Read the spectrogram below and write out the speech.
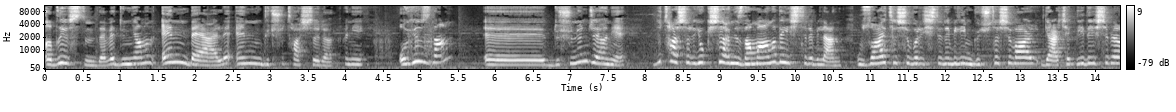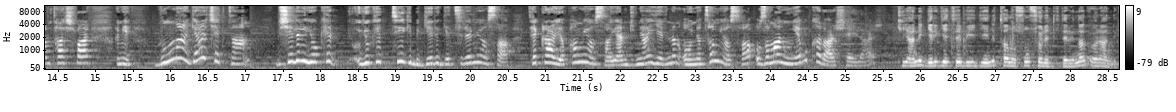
adı üstünde ve dünyanın en değerli en güçlü taşları hani o yüzden eee, düşününce hani bu taşları yok işte hani zamanı değiştirebilen uzay taşı var işte ne bileyim güç taşı var gerçekliği değiştirebilen taş var hani bunlar gerçekten bir şeyleri yok et, yok ettiği gibi geri getiremiyorsa, tekrar yapamıyorsa, yani dünyayı yerinden oynatamıyorsa o zaman niye bu kadar şeyler? Ki yani geri getirebildiğini Thanos'un söylediklerinden öğrendik.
